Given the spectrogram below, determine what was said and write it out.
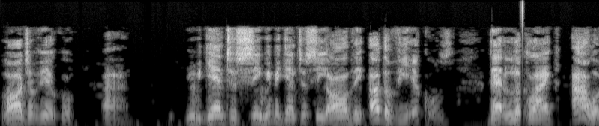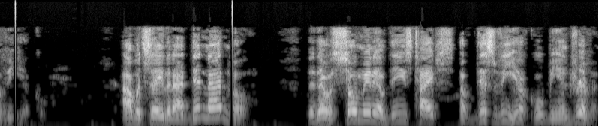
larger vehicle, uh, you begin to see, we begin to see all the other vehicles that look like our vehicle. I would say that I did not know that there were so many of these types of this vehicle being driven.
